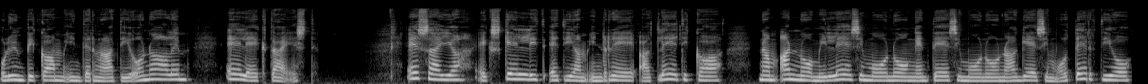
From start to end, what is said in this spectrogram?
olympicam internationalem electa est – Esaja excellit etiam in re atletica, nam anno millesimo nongentesimo nonagesimo tertio,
